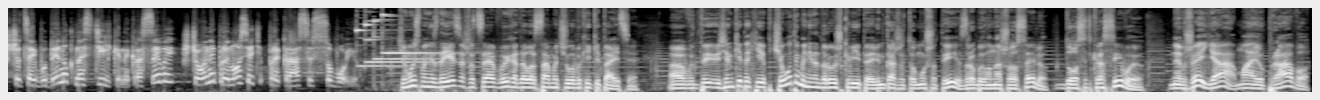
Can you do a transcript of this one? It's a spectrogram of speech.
що цей будинок настільки некрасивий, що вони приносять прикраси з собою. Чомусь мені здається, що це вигадали саме чоловіки китайці. Жінки такі, чому ти мені не даруєш квіти? Він каже, тому що ти зробила нашу оселю досить красивою. Невже я маю право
